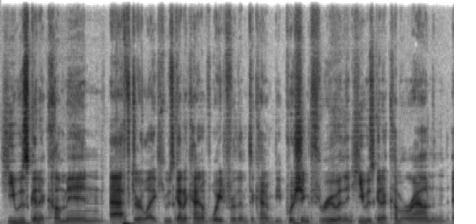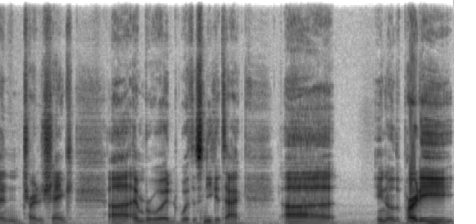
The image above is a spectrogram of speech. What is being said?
He was going to come in after, like, he was going to kind of wait for them to kind of be pushing through, and then he was going to come around and, and try to shank uh, Emberwood with a sneak attack. Uh, you know, the party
